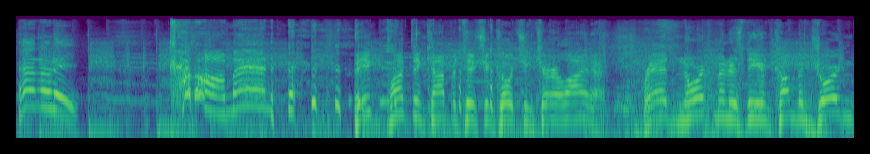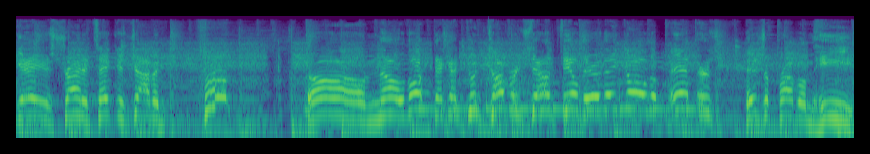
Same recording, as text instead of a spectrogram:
penalty. Come on, man! Big punting competition coach in Carolina. Brad Nortman is the incumbent. Jordan Gay is trying to take his job. And oh no! Look, they got good coverage downfield. There they go. The Panthers. Here's a problem. He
